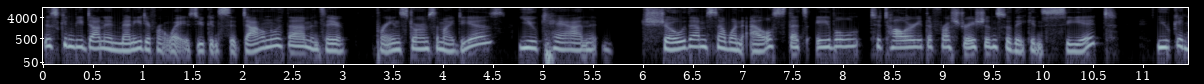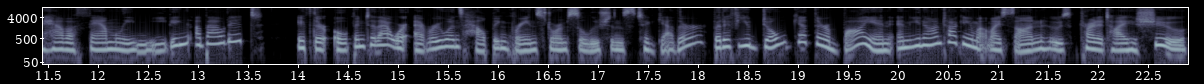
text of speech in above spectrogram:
This can be done in many different ways. You can sit down with them and say, brainstorm some ideas. You can show them someone else that's able to tolerate the frustration so they can see it. You can have a family meeting about it if they're open to that, where everyone's helping brainstorm solutions together. But if you don't get their buy in, and you know, I'm talking about my son who's trying to tie his shoe,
